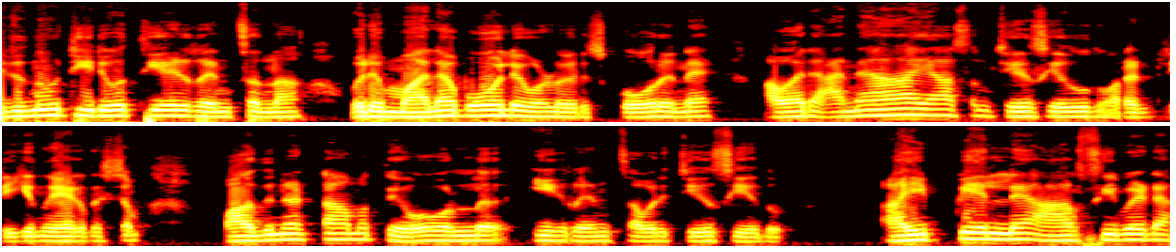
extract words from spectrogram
ഇരുന്നൂറ്റി ഇരുപത്തിയേഴ് റൺസ് എന്ന ഒരു മല പോലെയുള്ള ഒരു സ്കോറിനെ അവർ അനായാസം ചേസ് ചെയ്തു എന്ന് പറഞ്ഞിട്ടിരിക്കുന്നു. ഏകദേശം പതിനെട്ടാമത്തെ ഓവറിൽ ഈ റൺസ് അവർ ചേസ് ചെയ്തു. ഐ പി എല്ലിലെ ആർ സി ബിയുടെ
